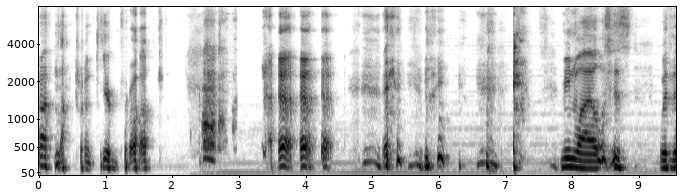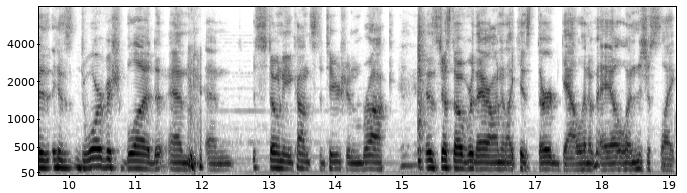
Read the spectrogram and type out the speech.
I'm not drunk. You're Brock. Meanwhile, with his with his, his dwarvish blood and and stony constitution, Brock is just over there on like his third gallon of ale and just like,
